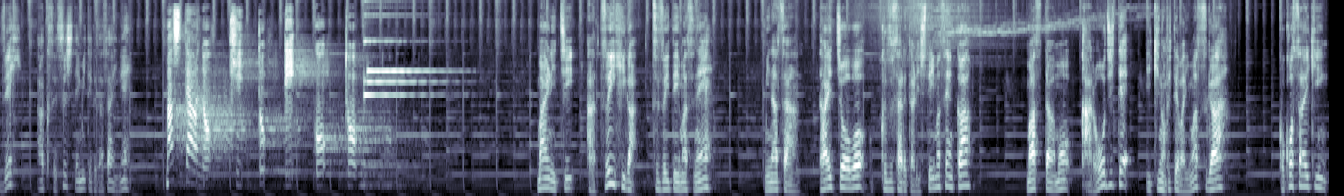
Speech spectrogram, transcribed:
ぜひアクセスしてみてくださいね。マスターのひとりごと。毎日暑い日が続いていますね。皆さん体調を崩されたりしていませんか？マスターもかろうじて生き延びてはいますがここ最近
